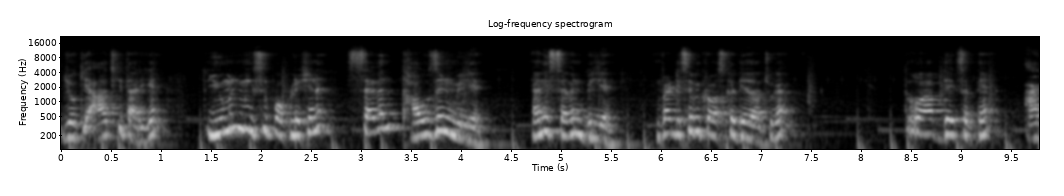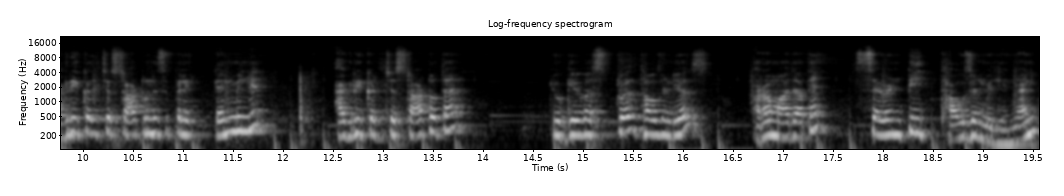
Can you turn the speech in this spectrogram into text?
जो कि आज की तारीख है तो ह्यूमन बींग्स की पॉपुलेशन है सेवन थाउज़ेंड मिलियन यानी सेवन बिलियन इनफैक्ट इसे भी क्रॉस कर दिया जा चुका है। तो आप देख सकते हैं एग्रीकल्चर स्टार्ट होने से पहले टेन मिलियन एग्रीकल्चर स्टार्ट होता है, जो give us twelve thousand years और हम आ जाते हैं सेवेंटी थाउज़ेंड मिलियन यानी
